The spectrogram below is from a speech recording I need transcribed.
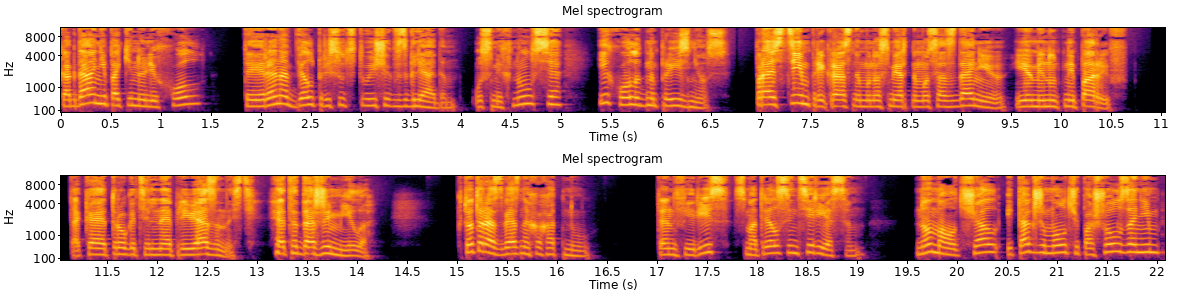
Когда они покинули холл, Тейрен обвел присутствующих взглядом, усмехнулся и холодно произнес. «Простим прекрасному, но смертному созданию ее минутный порыв. Такая трогательная привязанность — это даже мило». Кто-то развязно хохотнул. Тенферис смотрел с интересом, но молчал и также молча пошел за ним,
